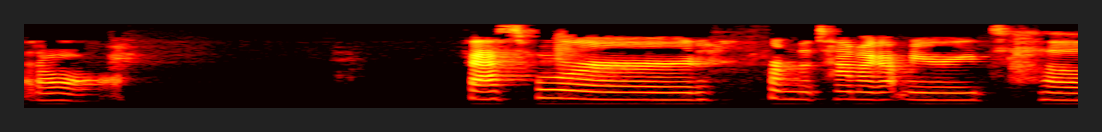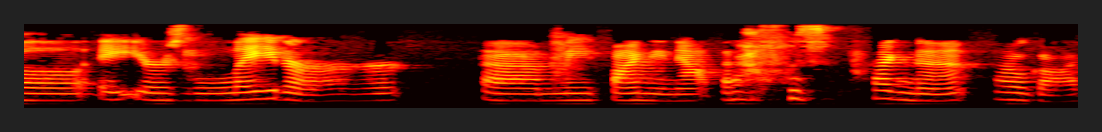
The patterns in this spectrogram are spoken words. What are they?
at all. fast forward from the time I got married till eight years later, um, me finding out that I was pregnant. Oh God,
